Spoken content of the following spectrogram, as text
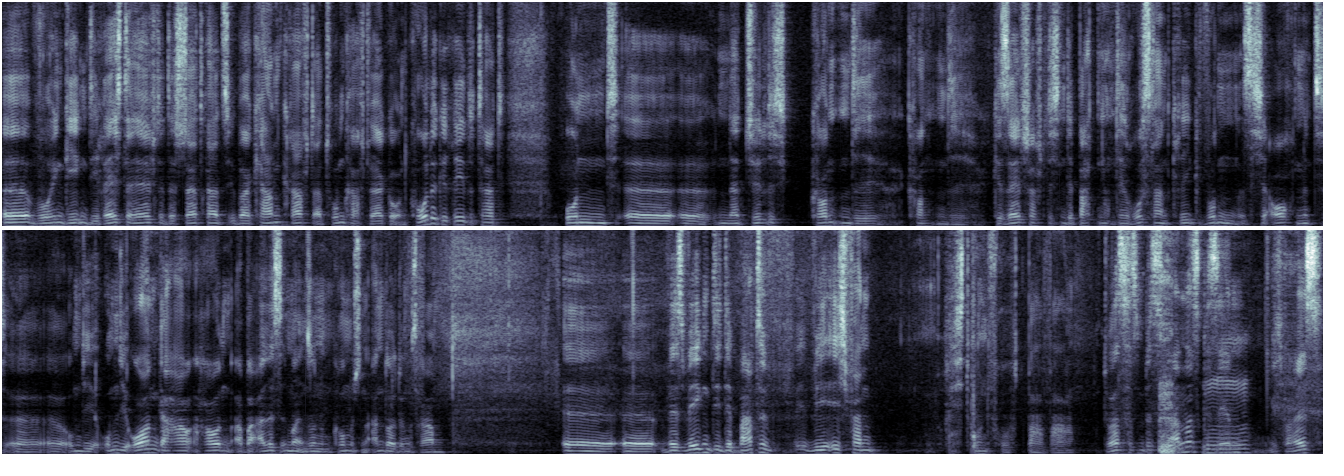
Äh, wohingegen die rechte Hälfte des Stadtrats über Kernkraft, Atomkraftwerke und Kohle geredet hat. Und äh, äh, natürlich konnten die, konnten die gesellschaftlichen Debatten um den Russlandkrieg wurden sich auch mit äh, um, die, um die Ohren gehauen, aber alles immer in so einem komischen Andeutungsrahmen. Äh, äh, weswegen die Debatte, wie ich fand, recht unfruchtbar war. Du hast das ein bisschen anders gesehen, ich weiß.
